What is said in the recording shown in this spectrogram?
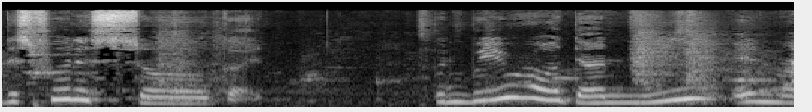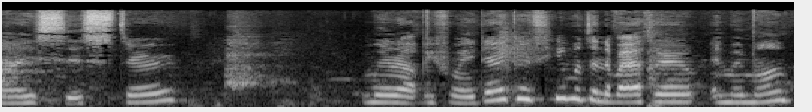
This food is so good. When we were all done, me and my sister went out before my dad because he was in the bathroom, and my mom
